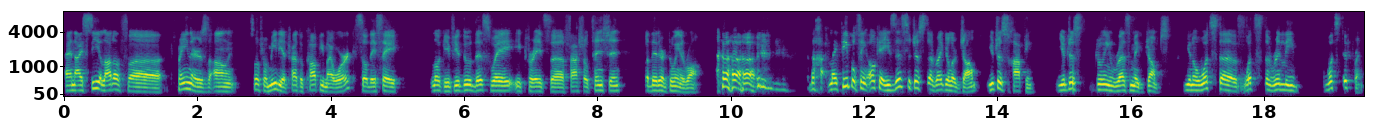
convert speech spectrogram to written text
And I see a lot of uh, trainers on social media try to copy my work. So they say, look, if you do this way, it creates a fascial tension, but they're doing it wrong. like people think, okay, is this just a regular jump? You're just hopping. You're just doing rhythmic jumps. You know, what's the what's the really what's different?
